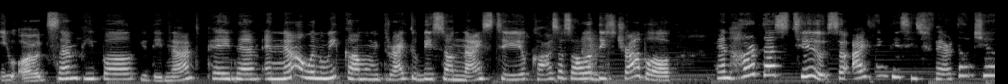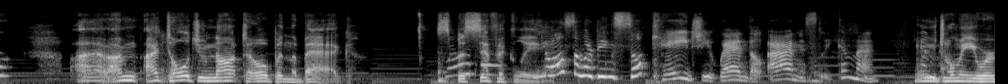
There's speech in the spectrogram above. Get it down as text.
You owed some people, you did not pay them, and now when we come and we try to be so nice to you, you cause us all of this trouble and hurt us too. So I think this is fair, don't you? I, I'm. I told you not to open the bag. Specifically, You also were being so cagey, Wendell. Honestly, come on. well, you told me you were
